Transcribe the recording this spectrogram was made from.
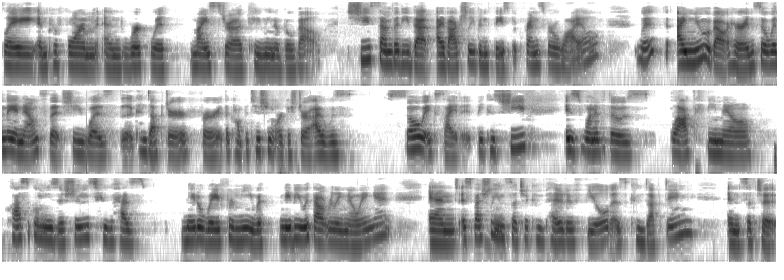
play and perform and work with Maestra Kalena Bovell. She's somebody that I've actually been Facebook friends for a while with. I knew about her. And so when they announced that she was the conductor for the competition orchestra, I was so excited because she is one of those black female classical musicians who has made a way for me with maybe without really knowing it. And especially in such a competitive field as conducting and such a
